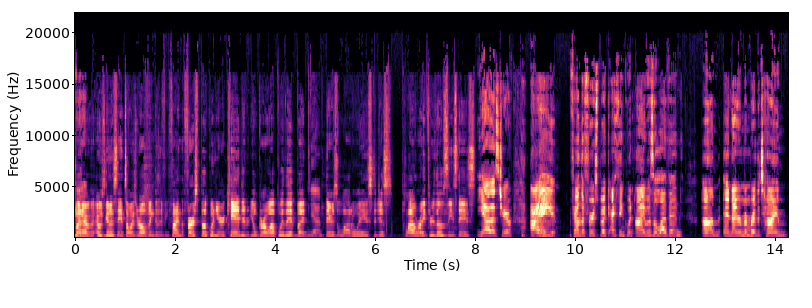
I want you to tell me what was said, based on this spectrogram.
But I, Mm. I was going to say it's always relevant because if you find the first book when you're a kid, you'll grow up with it. But Yeah. there's a lot of ways to just plow right through those these days. Yeah, that's true. I found the first book, I think, when I was 11. Um, and I remember at the time,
